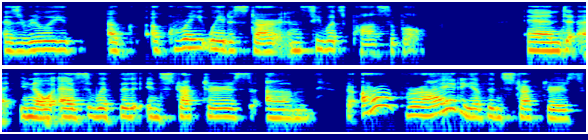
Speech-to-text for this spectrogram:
as really a, a great way to start and see what's possible. And, uh, you know, as with the instructors, um, there are a variety of instructors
